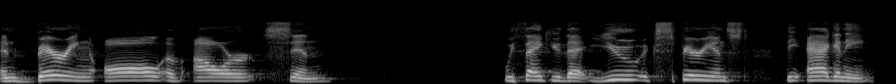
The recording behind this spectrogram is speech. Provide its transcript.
and bearing all of our sin. We thank you that you experienced the agony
